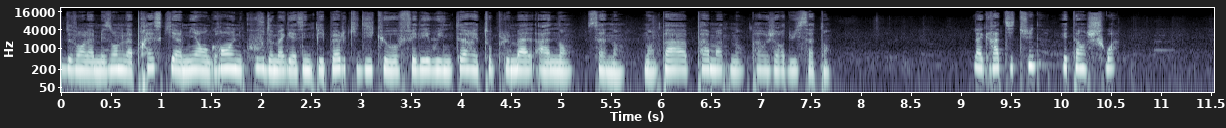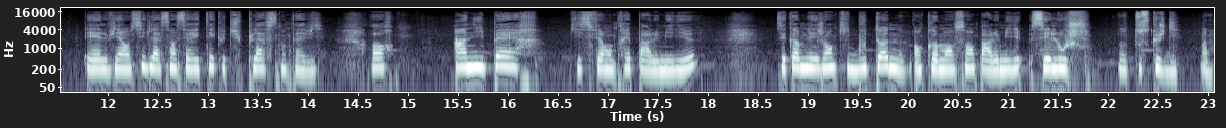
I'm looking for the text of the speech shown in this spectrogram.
devant la maison de la presse qui a mis en grand une couve de magazine People qui dit que Ophélie Winter est au plus mal. Ah non, ça non, non, pas, pas maintenant, pas aujourd'hui, Satan. La gratitude est un choix. Et elle vient aussi de la sincérité que tu places dans ta vie. Or, un hyper qui se fait entrer par le milieu c'est comme les gens qui boutonnent en commençant par le milieu. C'est louche. Donc, tout ce que je dis. Voilà.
